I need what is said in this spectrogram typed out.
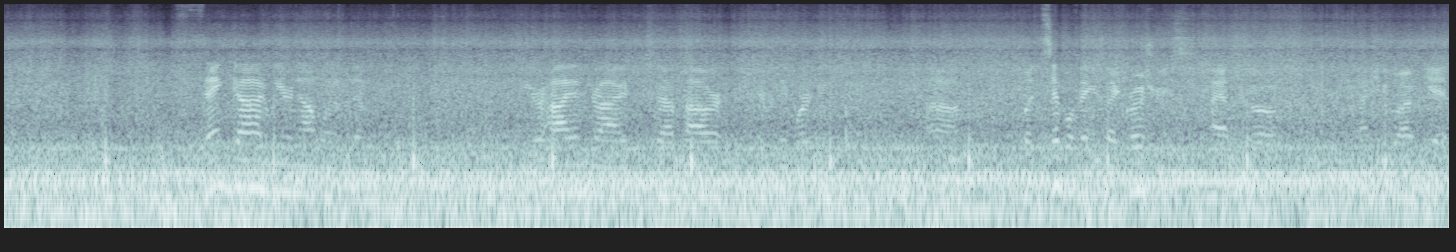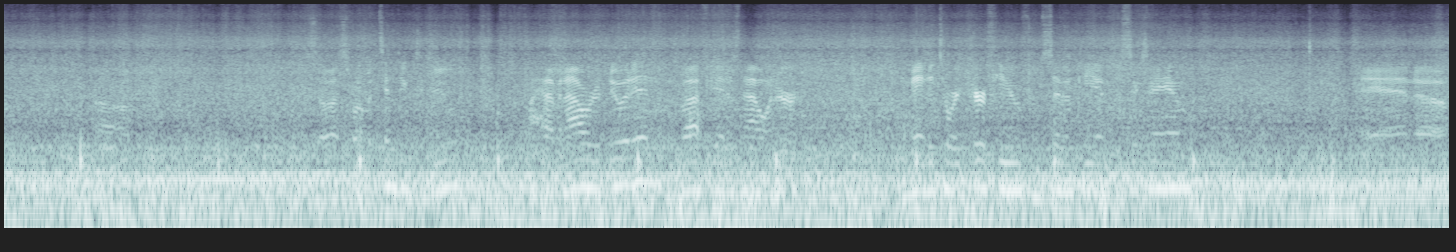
Thank God we are not one of them. We are high and dry, we have power, everything working. Um, but simple things like groceries, I have to go. I need to go out and get. Um, so that's what I'm attempting to do. I have an hour to do it in. Lafayette is now under mandatory curfew from 7 p.m. to 6 a.m. And uh,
